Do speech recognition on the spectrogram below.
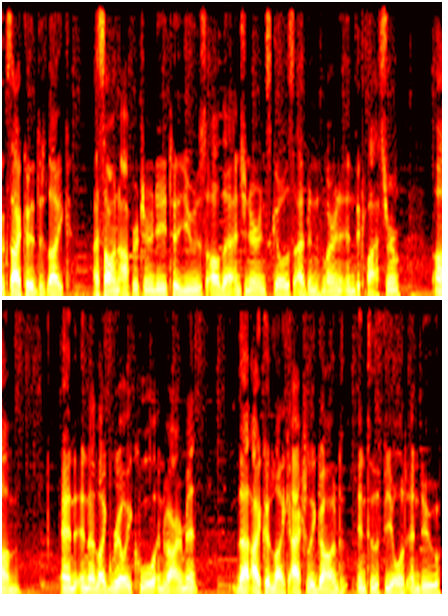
because I could like I saw an opportunity to use all the engineering skills I've been learning in the classroom um, and in a like really cool environment that I could like actually go into the field and do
